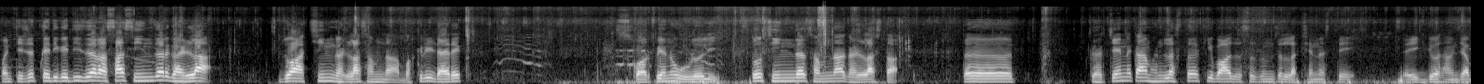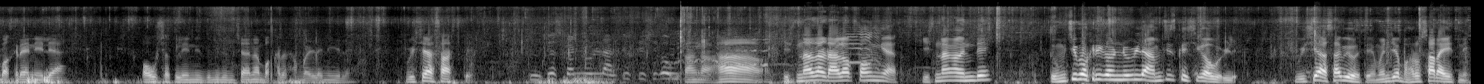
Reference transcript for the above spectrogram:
पण त्याच्यात कधी कधी जर असा सीन जर घडला जो आज सीन घडला समजा बकरी डायरेक्ट स्कॉर्पिओनं उडवली तो सीन जर समजा घडला असता तर घरच्यांना काय म्हणलं असतं की बा जसं तुमचं लक्ष नसते एक दिवस आमच्या बकऱ्या नेल्या. पाहू शकले नाही तुम्ही तुमच्या बकऱ्या सांभाळल्या नाही गेल्या. विषय असा असते. का सांगा. हा किसनाचा डायलॉग पाहून घ्या. किसना काय म्हणते? तुमची बकरी कडून उडली आमचीच कशी का उडली? विषय असा बी होते म्हणजे भरोसा राहत नाही.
